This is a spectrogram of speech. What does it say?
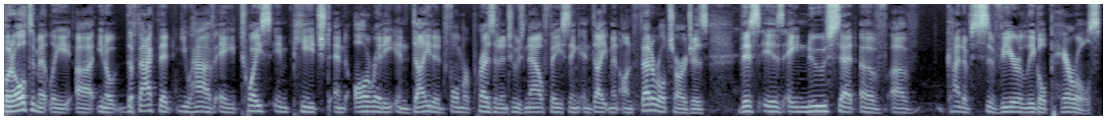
But ultimately, uh, you know, the fact that you have a twice impeached and already indicted former president who's now facing indictment on federal charges, this is a new set of of kind of severe legal perils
